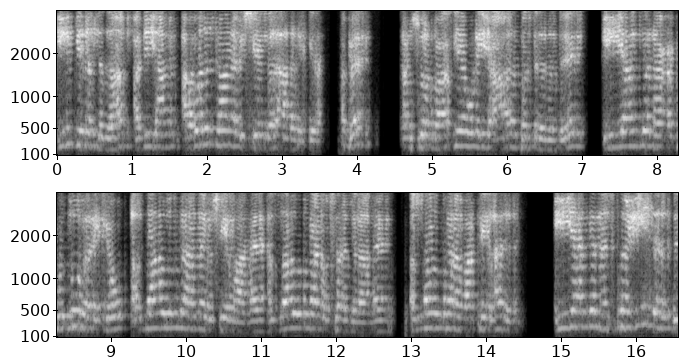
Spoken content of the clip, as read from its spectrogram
இருக்கிறதுதான் அடியான் அவருக்கான விஷயங்கள் ஆரம்பிக்கிறான் அப்ப நம் சொல்ற ஆரம்பத்திலிருந்து ஈயாக்க நபுது வரைக்கும் அல்லாவுக்கான விஷயமாக அல்லாவுக்கான வசனங்களாக அல்லாவுக்கான வார்த்தைகளா இருக்கு. ஈயாக்க நஸ்தீன் இருந்து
